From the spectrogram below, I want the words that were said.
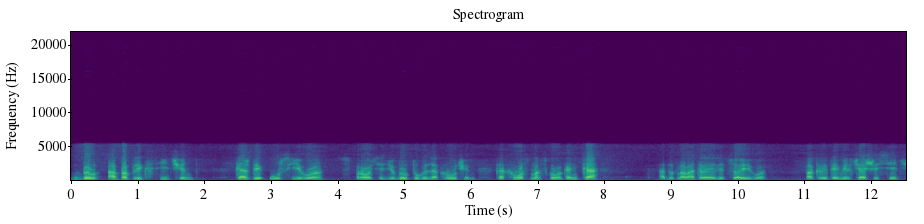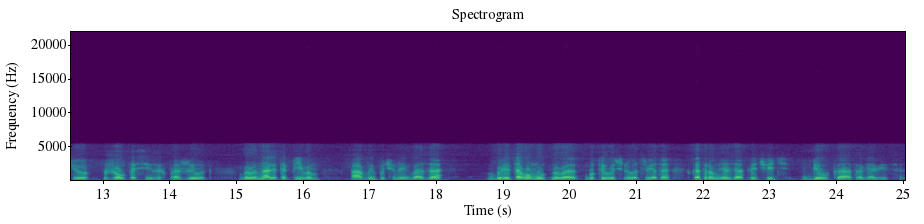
был апоплексичен, каждый ус его с проседью был туго закручен, как хвост морского конька, а дутловатое лицо его, покрытое мельчайшей сетью желто-сизых прожилок, было налито пивом, а выпученные глаза были того мутного бутылочного цвета, в котором нельзя отличить белка от роговицы.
